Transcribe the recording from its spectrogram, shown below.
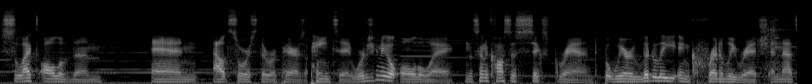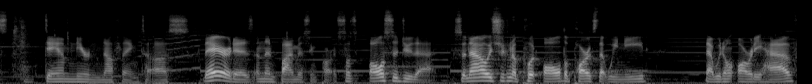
select all of them and outsource the repairs. Painted, we're just gonna go all the way. And it's gonna cost us six grand, but we are literally incredibly rich, and that's damn near nothing to us. There it is, and then buy missing parts. So let's also do that. So now it's just gonna put all the parts that we need, that we don't already have,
